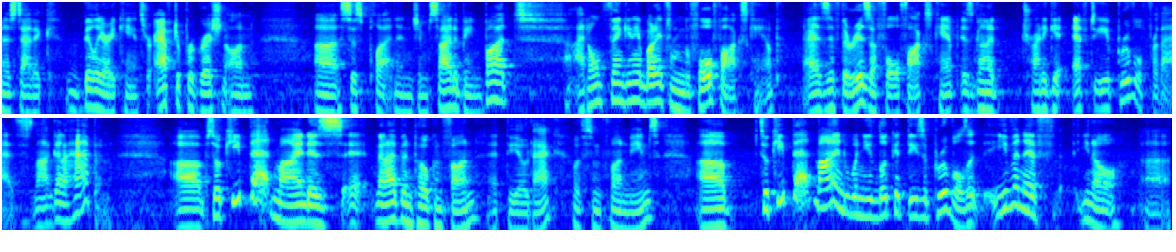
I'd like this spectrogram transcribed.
metastatic biliary cancer after progression on uh, cisplatin and gemcitabine. But I don't think anybody from the Folfox camp, as if there is a Folfox camp, is going to try to get FDA approval for that. It's not going to happen. Uh, so keep that in mind as and I've been poking fun at the ODAC with some fun memes. Uh, so keep that in mind when you look at these approvals. Even if you know, uh,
